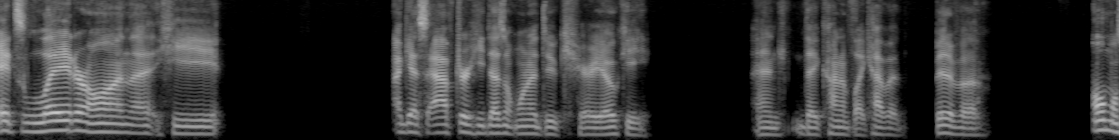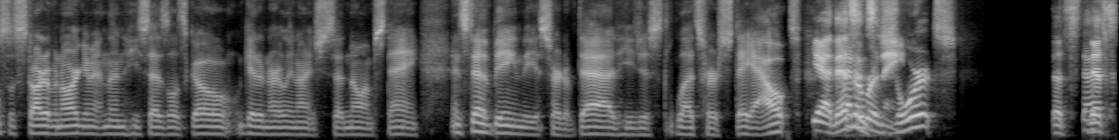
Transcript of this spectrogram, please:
it's later on that he, I guess, after he doesn't want to do karaoke and they kind of like have a bit of a almost the start of an argument and then he says let's go get an early night she said no i'm staying instead of being the assertive dad he just lets her stay out yeah that's at a insane. resort that's that's, that's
